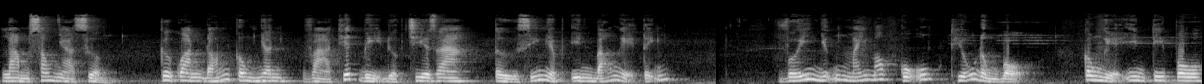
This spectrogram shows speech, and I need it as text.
Làm xong nhà xưởng, cơ quan đón công nhân và thiết bị được chia ra từ xí nghiệp in báo nghệ tĩnh. Với những máy móc cũ thiếu đồng bộ, công nghệ in typo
